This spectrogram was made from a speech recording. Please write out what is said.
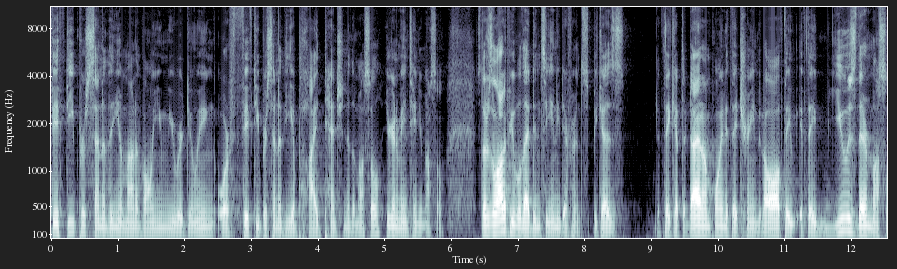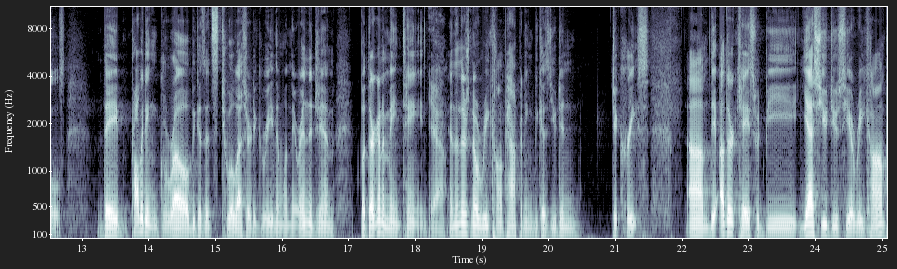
50% of the amount of volume you were doing or 50% of the applied tension to the muscle, you're going to maintain your muscle. So there's a lot of people that didn't see any difference because if they kept their diet on point, if they trained at all, if they if they used their muscles, they probably didn't grow because it's to a lesser degree than when they were in the gym, but they're going to maintain. Yeah. And then there's no recomp happening because you didn't decrease. Um, the other case would be yes, you do see a recomp,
